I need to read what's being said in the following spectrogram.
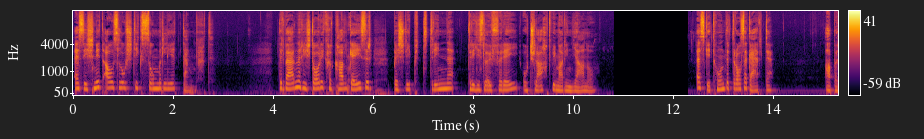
Es ist nicht als lustiges Sommerlied gedacht. Der Berner Historiker Karl Geiser beschreibt drinnen die Reisläuferei und die Schlacht bei Marignano. Es gibt hundert Rosengärten, aber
